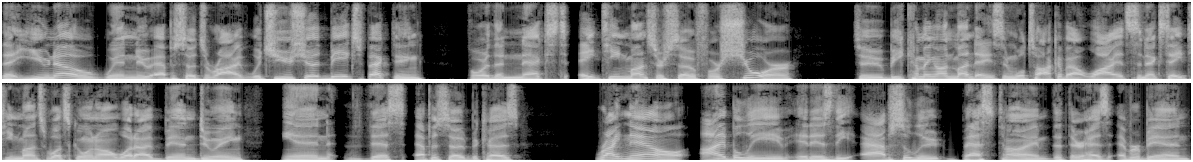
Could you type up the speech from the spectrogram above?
that you know when new episodes arrive, which you should be expecting for the next 18 months or so for sure to be coming on Mondays. And we'll talk about why it's the next 18 months, what's going on, what I've been doing in this episode, because right now, I believe it is the absolute best time that there has ever been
